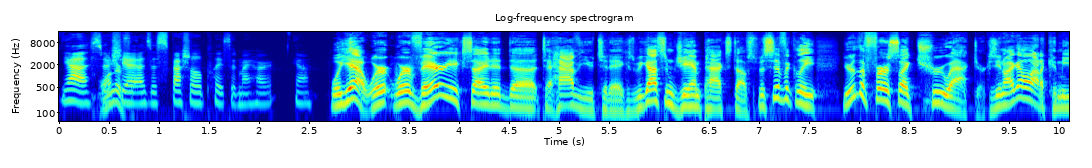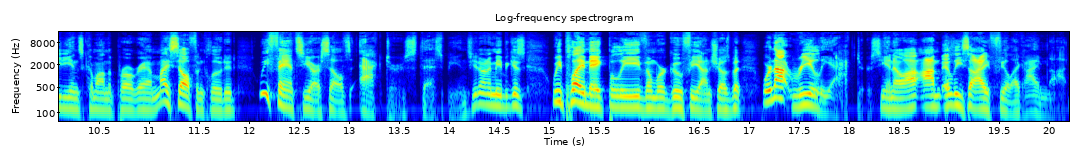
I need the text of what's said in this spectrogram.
yeah, so Wonderful. she has a special place in my heart. Yeah. Well, yeah, we're we're very excited uh, to have you today because we got some jam packed stuff. Specifically, you're the first like true actor because you know I got a lot of comedians come on the program, myself included. We fancy ourselves actors, thespians. You know what I mean? Because we play make believe and we're goofy on shows, but we're not really actors. You know, I, I'm at least I feel like I'm not.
